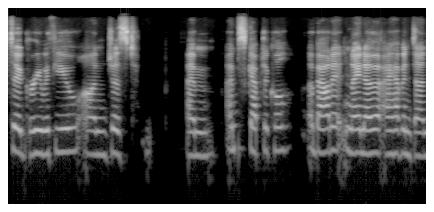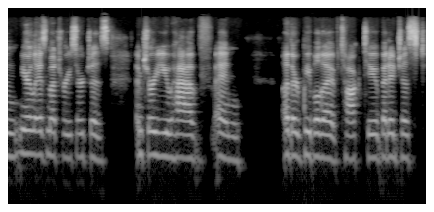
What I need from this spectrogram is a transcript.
to agree with you on just i'm i'm skeptical about it. And I know that I haven't done nearly as much research as I'm sure you have and other people that I've talked to, but it just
